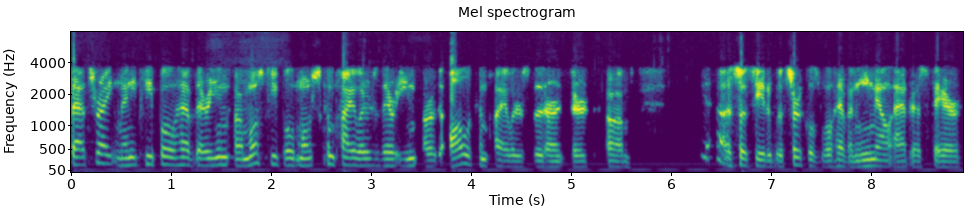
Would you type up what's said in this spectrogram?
That's right. Many people have their, e- or most people, most compilers, their e- or all compilers that are they're um, associated with circles will have an email address there.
